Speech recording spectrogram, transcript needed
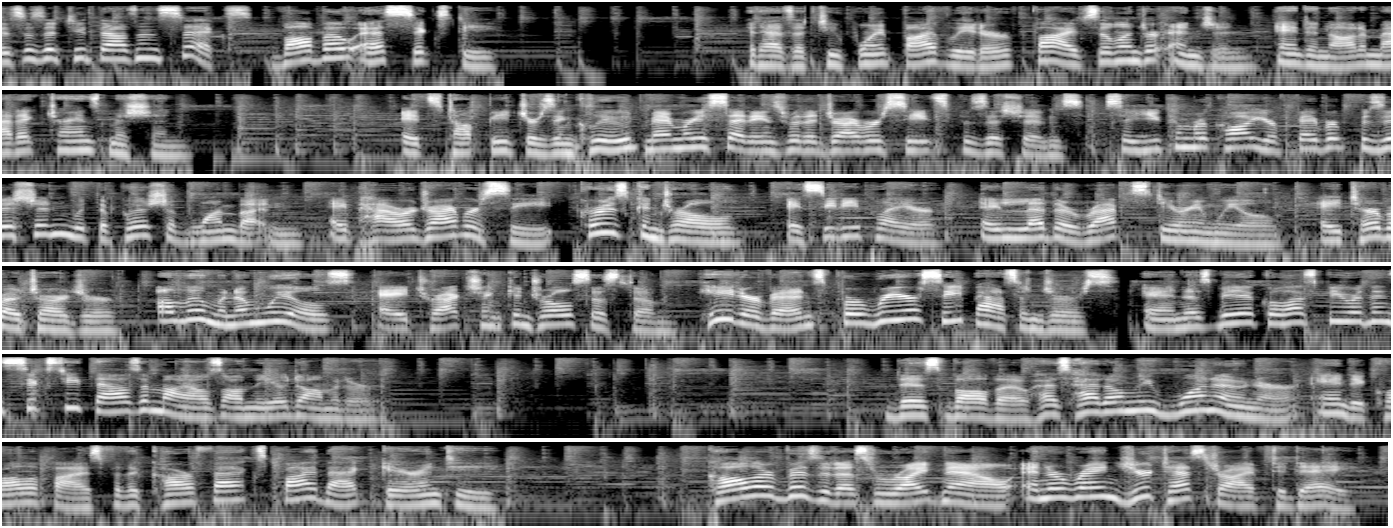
This is a 2006 Volvo S60. It has a 2.5-liter five-cylinder engine and an automatic transmission. Its top features include memory settings for the driver's seat's positions, so you can recall your favorite position with the push of one button, a power driver's seat, cruise control, a CD player, a leather-wrapped steering wheel, a turbocharger, aluminum wheels, a traction control system, heater vents for rear seat passengers, and this vehicle has fewer than 60,000 miles on the odometer. This Volvo has had only one owner and it qualifies for the Carfax buyback guarantee. Call or visit us right now and arrange your test drive today.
